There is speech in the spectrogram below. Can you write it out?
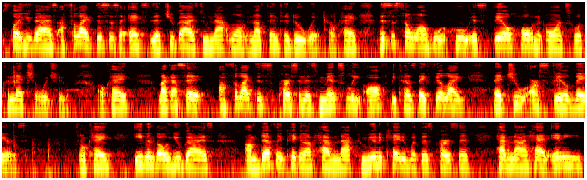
for you guys, I feel like this is an ex that you guys do not want nothing to do with, okay? This is someone who, who is still holding on to a connection with you, okay? Like I said, I feel like this person is mentally off because they feel like that you are still theirs, okay? Even though you guys, I'm definitely picking up, have not communicated with this person, have not had any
